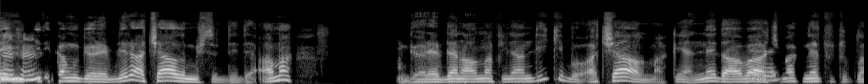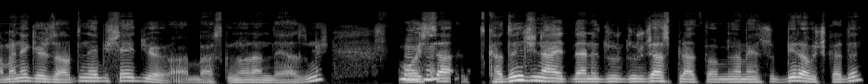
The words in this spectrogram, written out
Hı ve hı. ilgili kamu görevlileri açığa alınmıştır dedi. Ama görevden alma filan değil ki bu açığa almak yani ne dava Evet. açmak ne tutuklama ne gözaltı ne bir şey diyor Baskın Orhan da yazmış. Hı hı. Oysa kadın cinayetlerini durduracağız platformuna mensup bir avuç kadın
